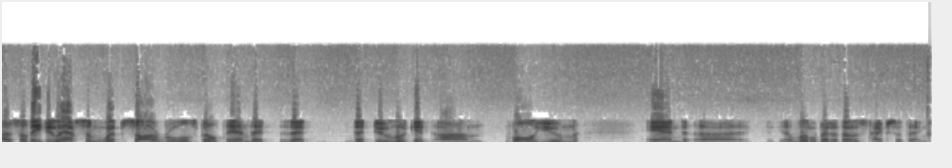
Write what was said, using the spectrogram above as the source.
Uh, so they do have some whipsaw rules built in that that that do look at um, volume and uh, a little bit of those types of things.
